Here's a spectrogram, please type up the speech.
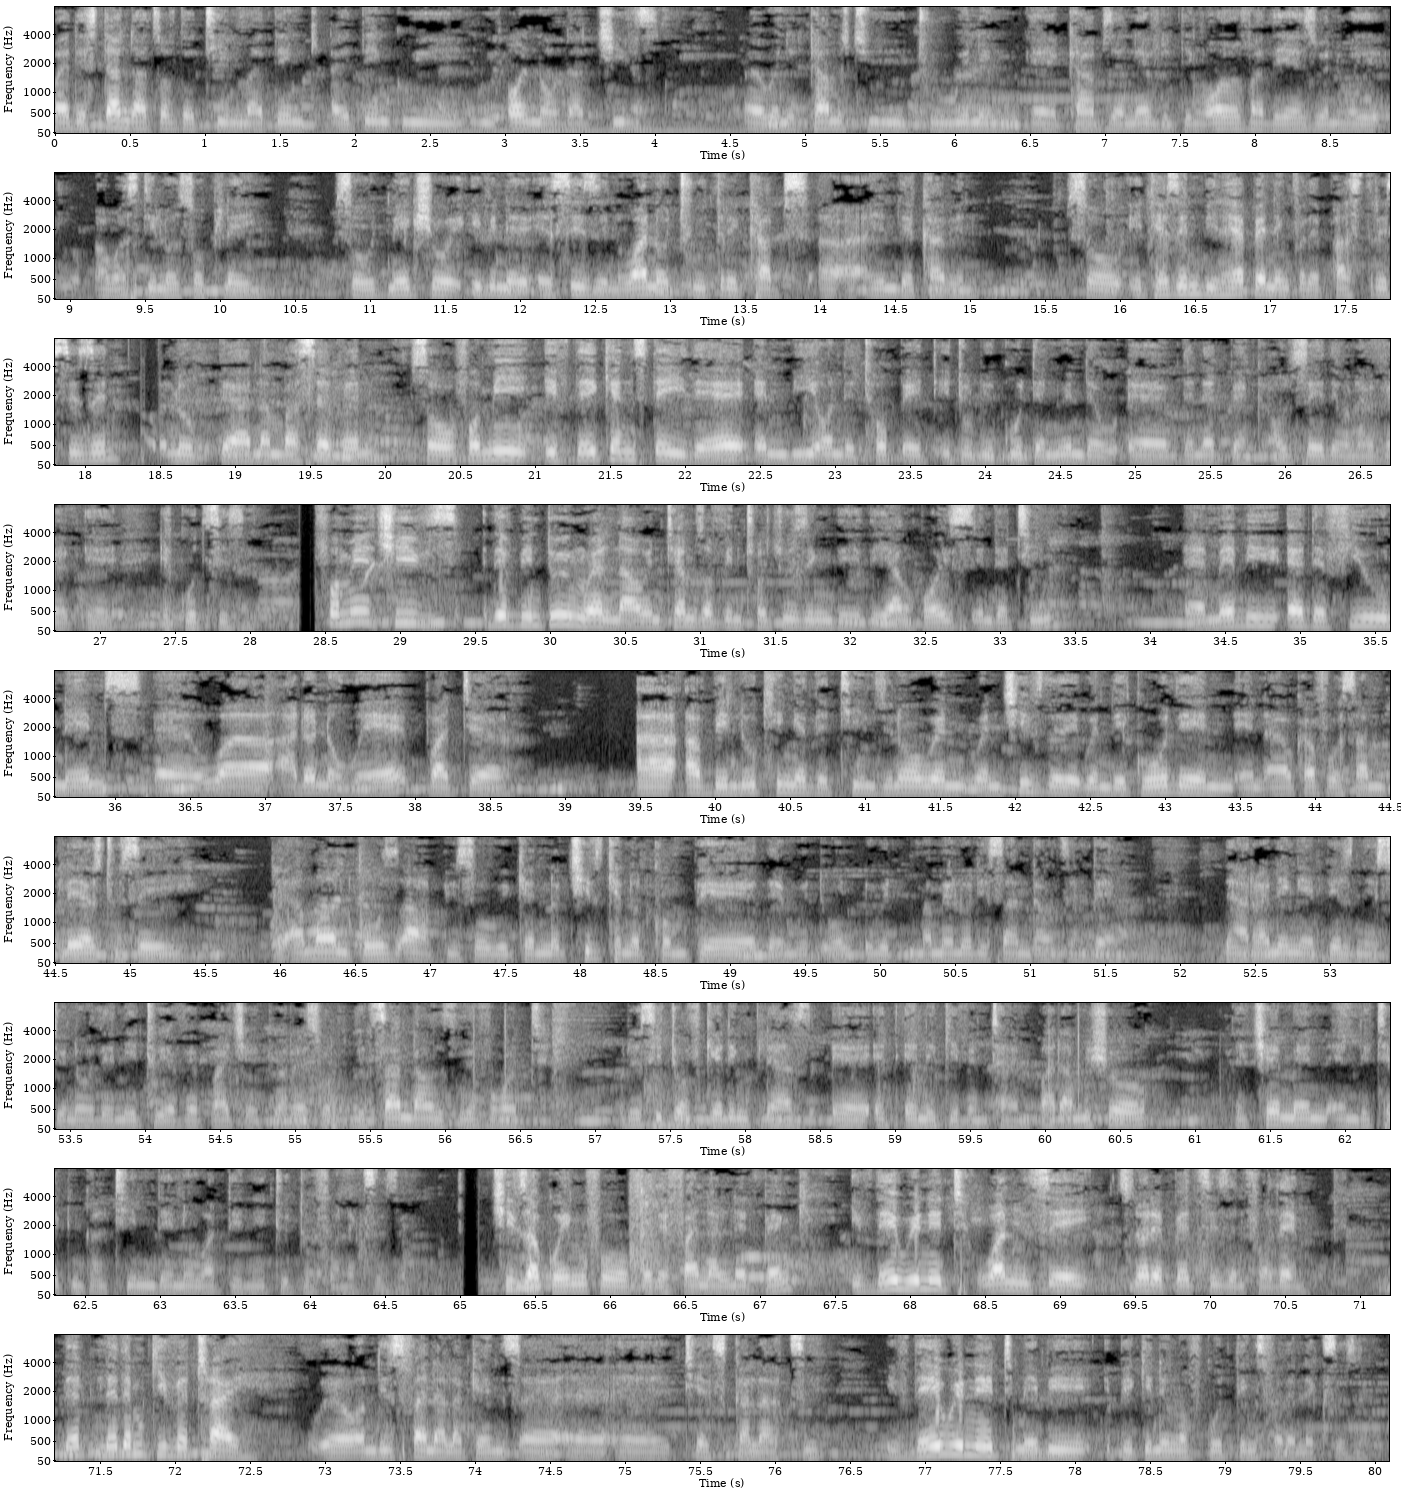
by the standards of the team, I think I think we, we all know that Chiefs, uh, when it comes to to winning uh, cups and everything, all over the years when we I was still also playing. So make sure even a, a season, one or two, three cups are in the cabin. So it hasn't been happening for the past three seasons. Look, they are number seven. So for me, if they can stay there and be on the top eight, it will be good and win the uh, the Nedbank. I would say they will have a, a, a good season. For me, Chiefs, they've been doing well now in terms of introducing the, the young boys in the team. Uh, maybe add a few names. Uh, well, I don't know where, but uh, uh, I've been looking at the teams. You know, when when Chiefs they, when they go there and, and I look for some players to say the amount goes up, so we cannot Chiefs cannot compare them with all, with Mamelodi Sundowns and them. They are running a business, you know. They need to have a budget. Whereas with Sundowns, they've got seat of getting players uh, at any given time. But I'm sure the chairman and the technical team they know what they need to do for next season. Chiefs are going for, for the final Nedbank. If they win it, one would say it's not a bad season for them. Let, let them give a try on this final against uh, uh, uh TS Galaxy. If they win it, maybe beginning of good things for the next season.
